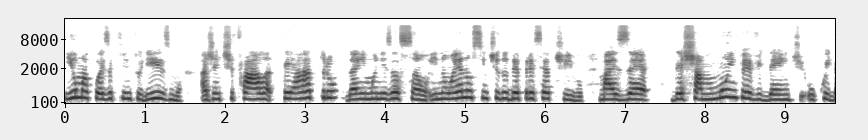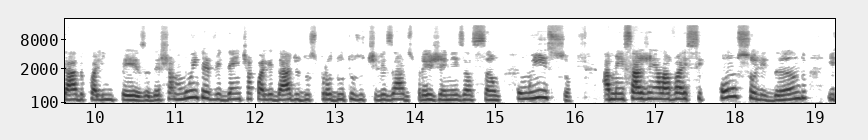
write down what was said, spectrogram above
e uma coisa que em turismo a gente fala teatro da imunização, e não é no sentido depreciativo, mas é deixar muito evidente o cuidado com a limpeza, deixar muito evidente a qualidade dos produtos utilizados para higienização. Com isso, a mensagem ela vai se consolidando e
